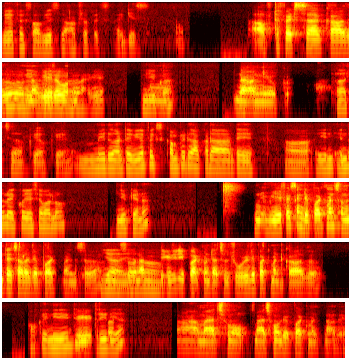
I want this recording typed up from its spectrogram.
VFX obviously After Effects I guess After Effects కాదు Hmm, నా? వేరే. ఉన్నాయి. న్యూకా నా న్యూక్ అచ్చా ఓకే ఓకే. మీరు అంటే విఎఫ్ఎక్స్ కంప్లీట్ అక్కడ అంటే ఎన్- ఎందులో ఎక్కువ చేసేవాళ్ళు? న్యూకేనా విఎఫ్ఎక్స్ అండ్ డిపార్ట్మెంట్స్ ఉంటాయి చాలా డిపార్ట్మెంట్స్ సో నాకు ah. త్రీ డిపార్ట్మెంట్ అసలు టూ డిపార్ట్మెంట్ కాదు. ఓకే నీదేంటి? Three త్రీ డియా match move match move department నాది.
